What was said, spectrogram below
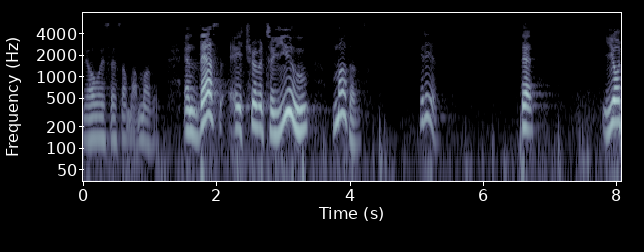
They always say something about mothers. And that's a tribute to you, mothers. It is. That your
